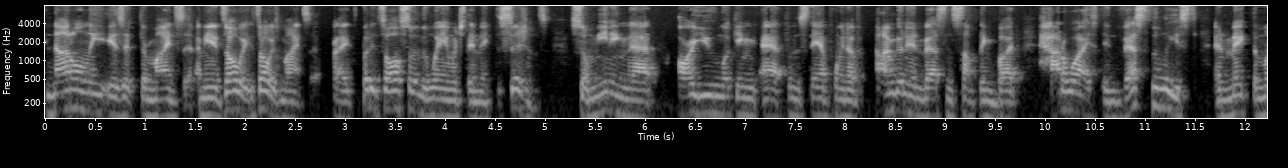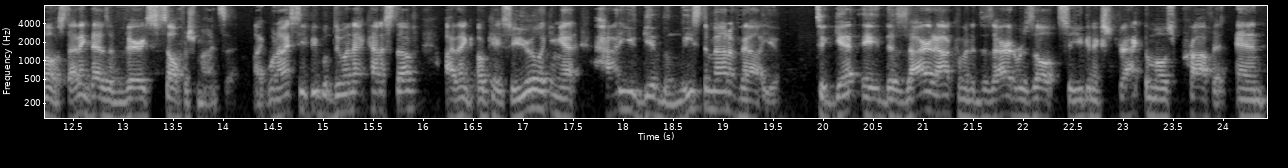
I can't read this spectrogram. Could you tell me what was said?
not only is it their mindset i mean it's always it's always mindset right? But it's also in the way in which they make decisions. So meaning that are you looking at from the standpoint of i'm going to invest in something but how do i invest the least and make the most? I think that is a very selfish mindset. Like when i see people doing that kind of stuff i think okay so you're looking at how do you give the least amount of value to get a desired outcome and a desired result so you can extract the most profit? And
